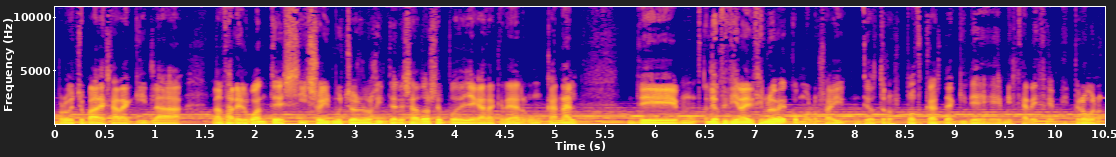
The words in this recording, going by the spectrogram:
aprovecho para dejar aquí la, lanzar el guante. Si sois muchos los interesados, se puede llegar a crear un canal de, Oficina 19, como los hay de otros podcasts de aquí de Emilcar FM. Pero bueno,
